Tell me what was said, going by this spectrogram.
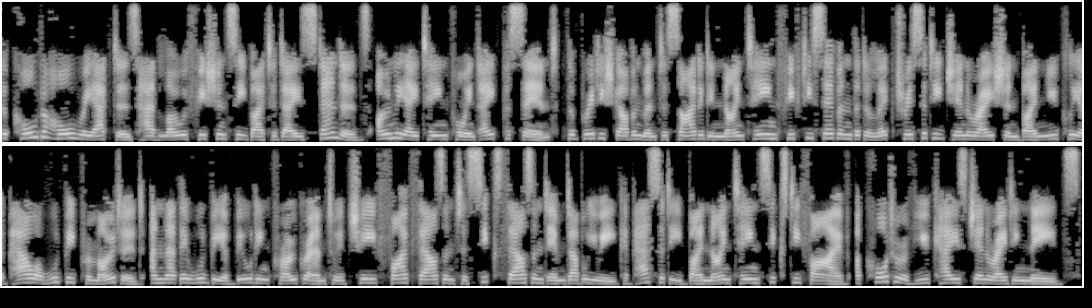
The Calder Hall reactors had low efficiency by today's standards, only 18.8%. The British government decided in 1957 that electricity generation by nuclear power would be promoted, and that there would be a building program to achieve 5,000 to 6,000 MWE capacity by 1965, a quarter of UK's generating needs.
